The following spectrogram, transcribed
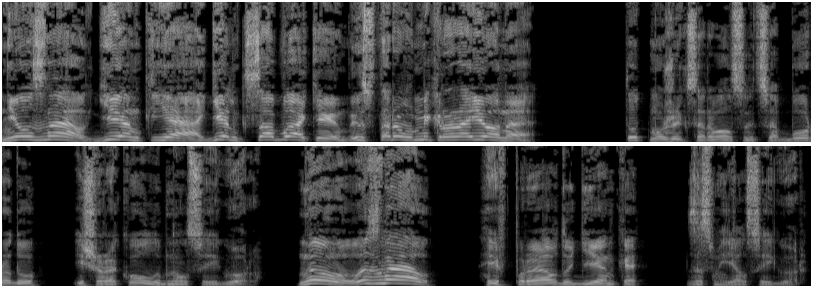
«Не узнал! Генк я! Генк Собакин! Из второго микрорайона!» Тут мужик сорвал с лица бороду и широко улыбнулся Егору. «Ну, узнал!» «И вправду Генка!» — засмеялся Егор.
